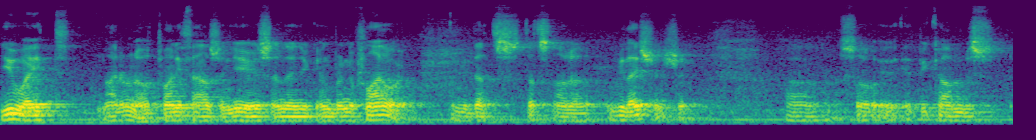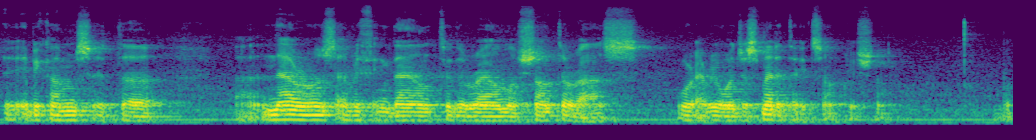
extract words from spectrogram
you wait, I don't know, 20,000 years and then you can bring a flower. I mean, that's, that's not a relationship. Uh, so it, it, becomes, it becomes, it uh, uh, narrows everything down to the realm of Shantaras, where everyone just meditates on Krishna. But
